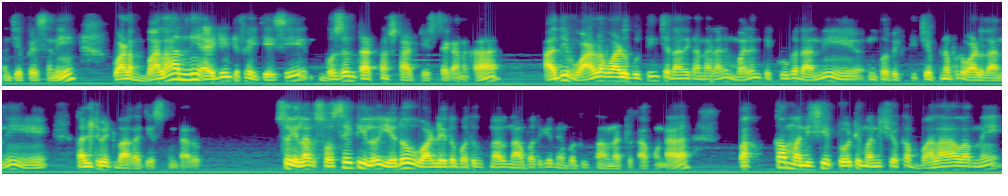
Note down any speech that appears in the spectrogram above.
అని చెప్పేసి అని వాళ్ళ బలాన్ని ఐడెంటిఫై చేసి భుజం తట్టడం స్టార్ట్ చేస్తే కనుక అది వాళ్ళ వాళ్ళు గుర్తించేదానికన్నా కానీ మరింత ఎక్కువగా దాన్ని ఇంకో వ్యక్తి చెప్పినప్పుడు వాళ్ళు దాన్ని కల్టివేట్ బాగా చేసుకుంటారు. సో ఇలా సొసైటీలో ఏదో వాళ్ళు ఏదో బతుకుతున్నారు నా బతికే నేను బతుకుతున్నాను అన్నట్లు కాకుండా పక్క మనిషి తోటి మనిషి యొక్క బలాలని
